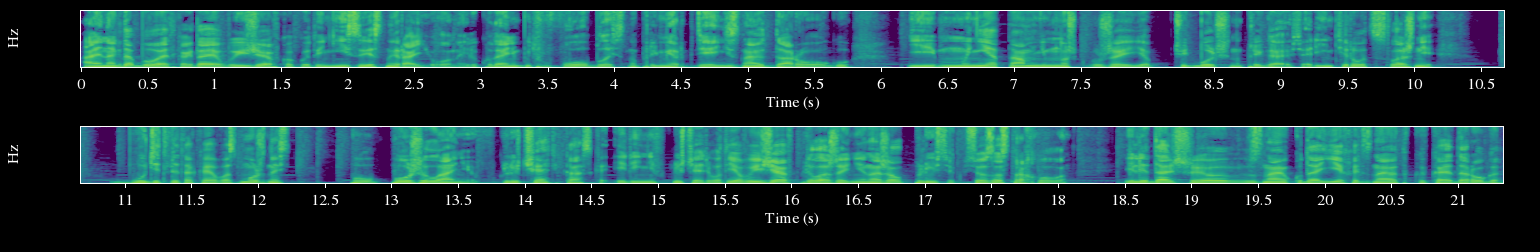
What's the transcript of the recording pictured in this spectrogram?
А иногда бывает, когда я выезжаю в какой-то неизвестный район или куда-нибудь в область, например, где я не знаю дорогу, и мне там немножко уже, я чуть больше напрягаюсь, ориентироваться сложнее. Будет ли такая возможность по, по желанию включать каска или не включать? Вот я выезжаю в приложение, нажал плюсик, все, застрахован. Или дальше э, знаю, куда ехать, знаю, какая дорога,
